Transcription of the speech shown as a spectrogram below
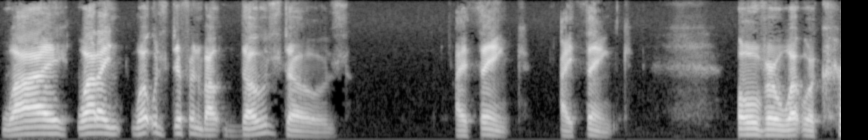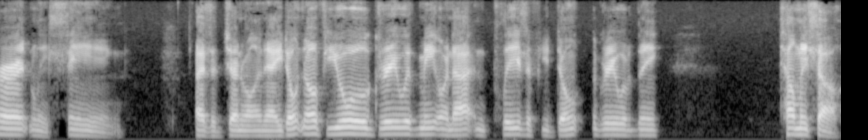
why what I what was different about those does, I think, I think, over what we're currently seeing as a general. And I don't know if you will agree with me or not. And please, if you don't agree with me, tell me so.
